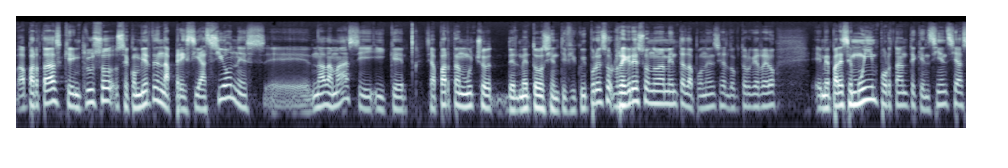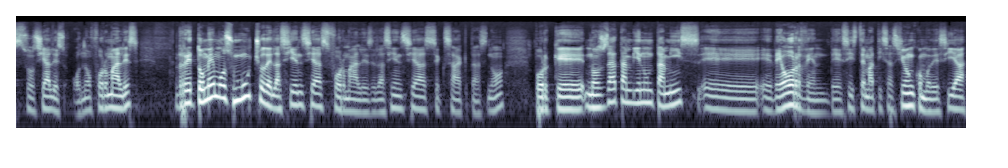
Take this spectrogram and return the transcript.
apartadas que incluso se convierten en apreciaciones eh, nada más y, que se apartan mucho del método científico. Y por eso regreso nuevamente a la ponencia del doctor Guerrero, me parece muy importante que en ciencias sociales o no formales, retomemos mucho de las ciencias formales, de las ciencias exactas, ¿no? porque nos da también un tamiz eh, de orden, de sistematización, como, decía,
